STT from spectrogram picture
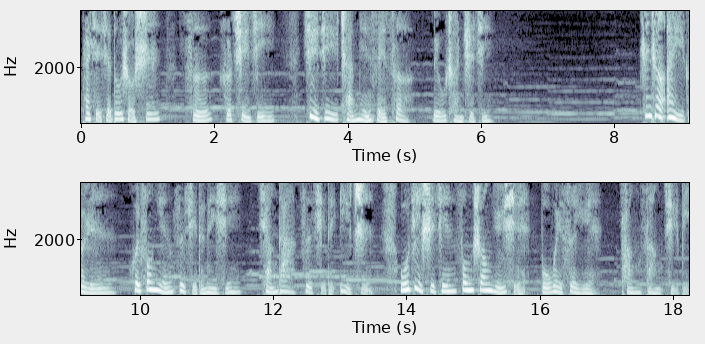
他写下多首诗词和曲集，句句缠绵悱恻，流传至今。真正爱一个人，会丰盈自己的内心，强大自己的意志，无惧世间风霜雨雪，不畏岁月沧桑巨变。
